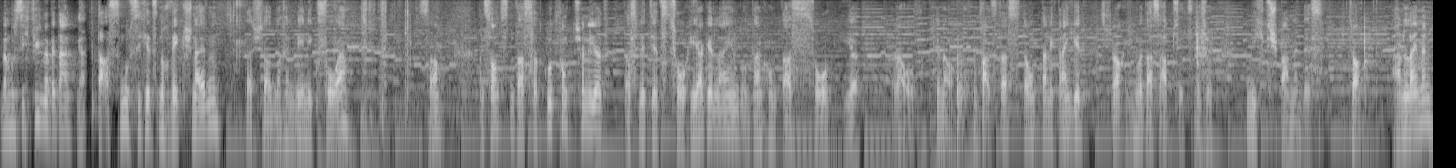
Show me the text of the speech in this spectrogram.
Man muss sich viel mehr bedanken. Das muss ich jetzt noch wegschneiden. Das schaut noch ein wenig vor. So. Ansonsten, das hat gut funktioniert. Das wird jetzt so hergeleimt und dann kommt das so hier rauf. Genau. Und falls das da unten nicht reingeht, brauche ich nur das absetzen. Also nichts Spannendes. So, anleimen.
